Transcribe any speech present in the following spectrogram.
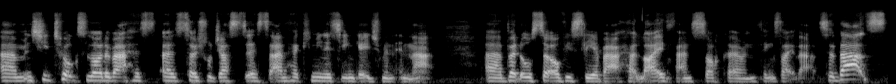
Um, and she talks a lot about her social justice and her community engagement in that. Uh, but also obviously about her life and soccer and things like that. So that's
